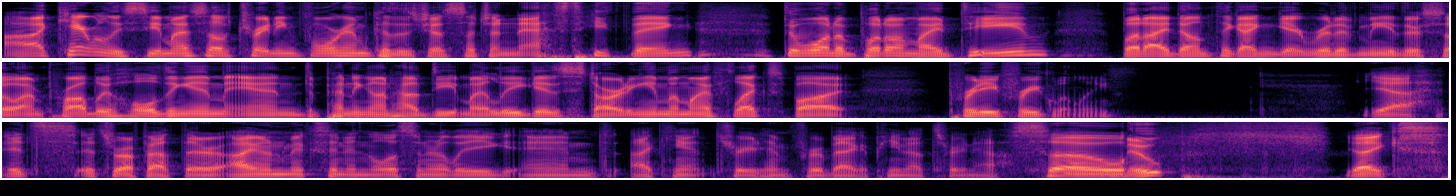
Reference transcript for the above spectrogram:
I can't really see myself trading for him because it's just such a nasty thing to want to put on my team. But I don't think I can get rid of him either. So I'm probably holding him, and depending on how deep my league is, starting him in my flex spot pretty frequently. Yeah, it's it's rough out there. I own Mixon in the listener league, and I can't trade him for a bag of peanuts right now. So nope. Yikes.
